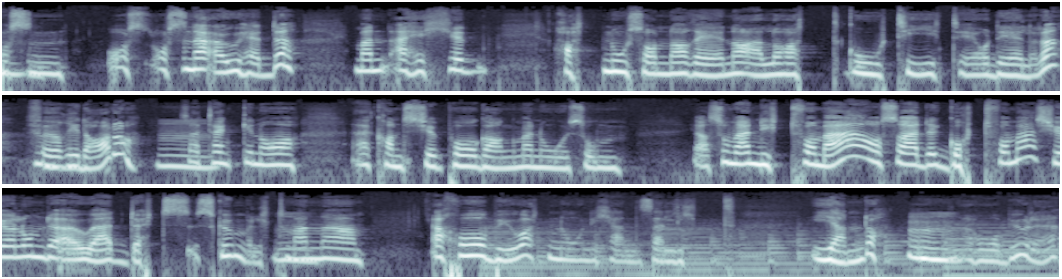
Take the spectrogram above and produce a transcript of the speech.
åssen mm. jeg òg har det. Men jeg har ikke hatt noe sånn arena eller hatt hatt god tid til å dele det før i dag, da. Så jeg tenker nå er jeg kanskje på gang med noe som, ja, som er nytt for meg, og så er det godt for meg, selv om det òg er dødsskummelt. Men uh, jeg håper jo at noen kjenner seg litt igjen, da. Jeg håper jo det.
